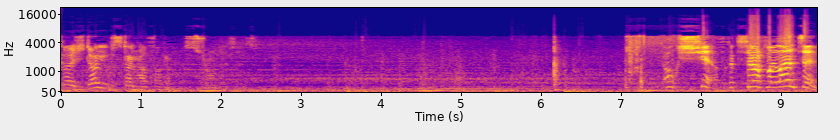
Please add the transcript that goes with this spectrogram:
Guys, you don't understand how fucking strong this is. Oh shit, I forgot to turn off my lantern!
